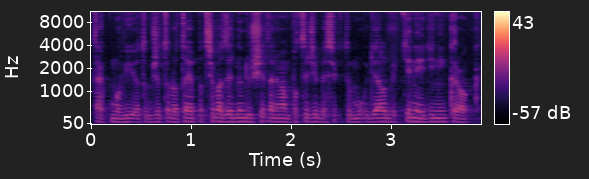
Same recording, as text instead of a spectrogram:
tak mluví o tom, že to do toho je potřeba zjednodušit a nemám pocit, že by se k tomu udělal byť ten jediný krok.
